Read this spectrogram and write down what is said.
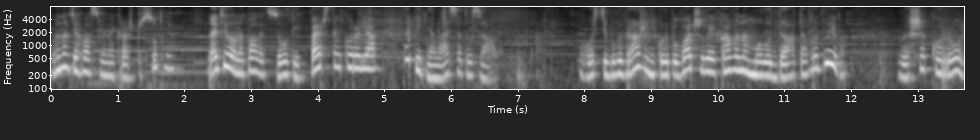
Вона вдягла свою найкращу сукню, наділа на палець золотий перстень короля та піднялася до зали. Гості були вражені, коли побачили, яка вона молода та вродлива. Лише король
